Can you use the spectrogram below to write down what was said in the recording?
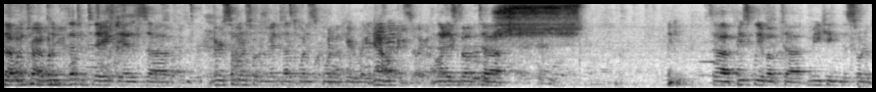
uh, what I'm trying, what I'm presenting today is uh, a very similar sort of event as what is going on here right now, and that is about. Uh, thank you. It's uh, basically about uh, making this sort of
